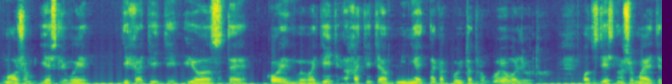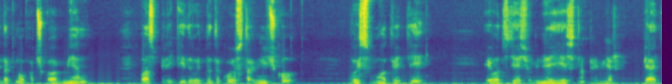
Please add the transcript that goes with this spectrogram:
можем если вы не хотите USD коин выводить а хотите обменять на какую-то другую валюту вот здесь нажимаете на кнопочку обмен. Вас перекидывает на такую страничку. Вы смотрите. И вот здесь у меня есть, например, 5.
